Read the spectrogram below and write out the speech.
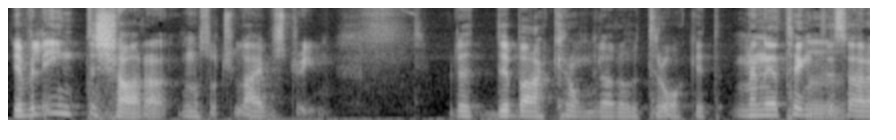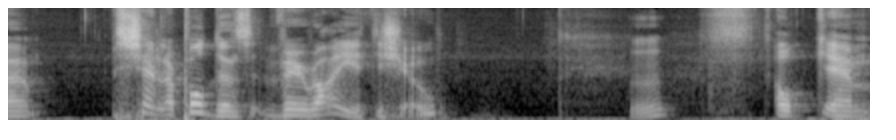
jag vill inte köra någon sorts livestream. Det, det är bara krånglar och tråkigt. Men jag tänkte Mm. så här Källarpoddens variety show. Mm. Och ehm,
